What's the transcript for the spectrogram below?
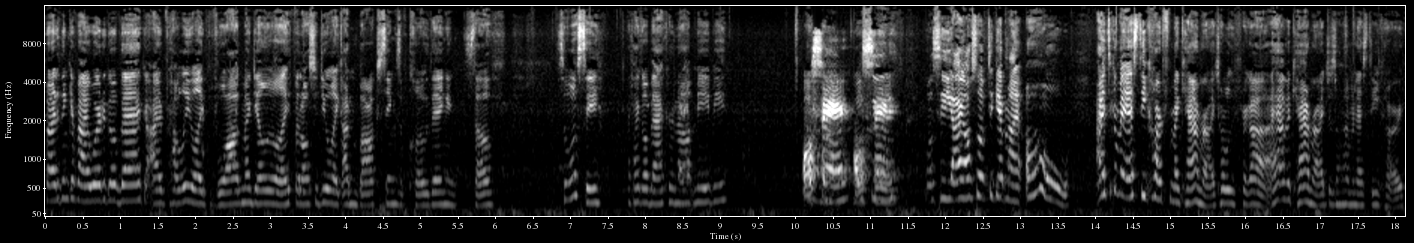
But I think if I were to go back, I'd probably like vlog my daily life, but also do like unboxings of clothing and stuff. So we'll see if I go back or not. Maybe We'll see. We'll see. Well, see, I also have to get my oh, I have to get my SD card for my camera. I totally forgot. I have a camera. I just don't have an SD card.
